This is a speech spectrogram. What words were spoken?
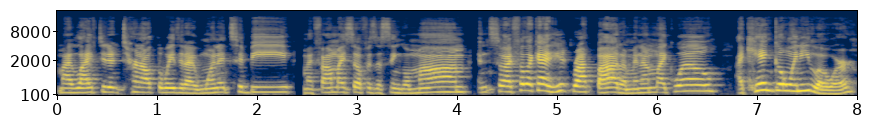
My life didn't turn out the way that I wanted to be. I found myself as a single mom. And so I felt like I hit rock bottom. And I'm like, well, I can't go any lower.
